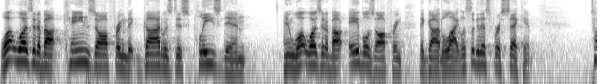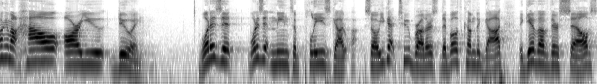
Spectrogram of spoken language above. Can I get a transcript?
What was it about Cain's offering that God was displeased in? And what was it about Abel's offering that God liked? Let's look at this for a second. Talking about how are you doing? What is it what does it mean to please God? So you got two brothers, they both come to God, they give of themselves,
